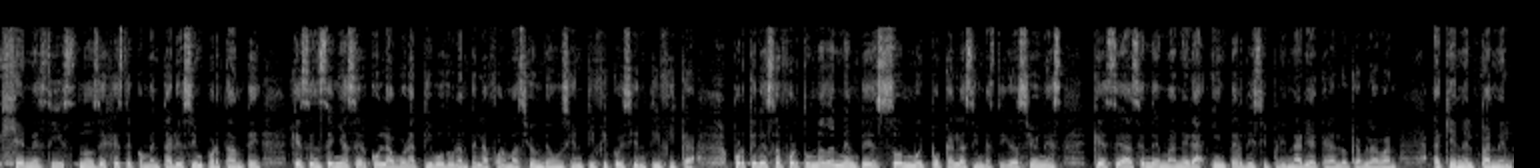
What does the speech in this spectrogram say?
Génesis nos deja este comentario. Es importante que se enseñe a ser colaborativo durante la formación de un científico y científica, porque desafortunadamente son muy pocas las investigaciones que se hacen de manera interdisciplinaria, que era lo que hablaban aquí en el panel.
